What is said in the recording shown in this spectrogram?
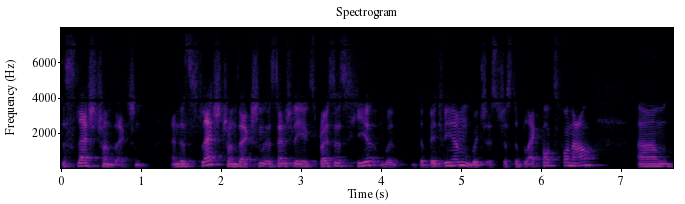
the slash transaction. And the slash transaction essentially expresses here with the BitVM, which is just a black box for now. Um,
